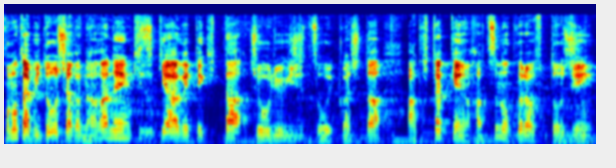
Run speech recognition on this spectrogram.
この度同社が長年築き上げてきた上流技術を生かした秋田県初のクラフトジン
